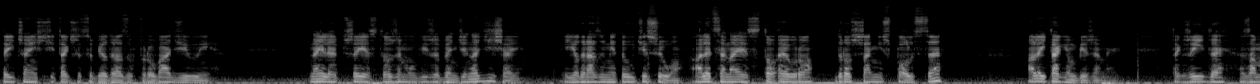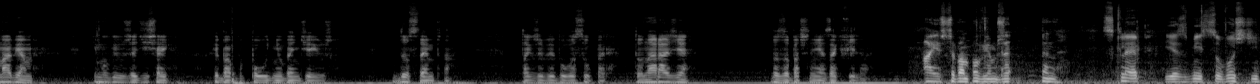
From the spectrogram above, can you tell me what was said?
tej części, także sobie od razu wprowadził i najlepsze jest to, że mówi, że będzie na dzisiaj. I od razu mnie to ucieszyło. Ale cena jest 100 euro droższa niż w Polsce, ale i tak ją bierzemy. Także idę, zamawiam i mówił, że dzisiaj chyba po południu będzie już dostępna. Tak, żeby było super. To na razie. Do zobaczenia za chwilę. A jeszcze Wam powiem, że ten sklep jest w miejscowości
